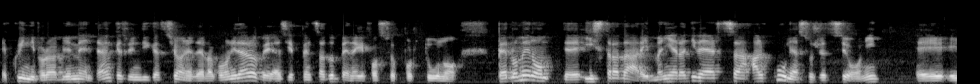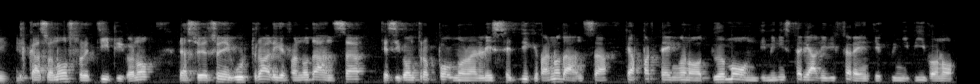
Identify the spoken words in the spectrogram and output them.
e quindi probabilmente anche su indicazione della comunità europea si è pensato bene che fosse opportuno perlomeno eh, istradare in maniera diversa alcune associazioni e, il caso nostro è tipico, no? le associazioni culturali che fanno danza, che si contrappongono alle SD che fanno danza, che appartengono a due mondi ministeriali differenti e quindi vivono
